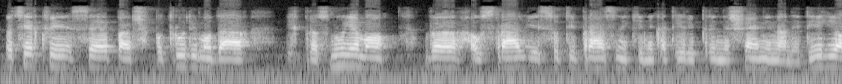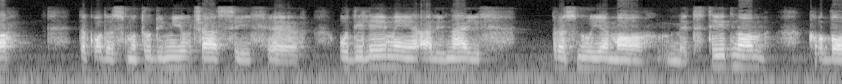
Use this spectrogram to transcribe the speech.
v cerkvi se pač potrudimo, da jih praznujemo. V Avstraliji so ti prazniki nekateri prenešeni na nedeljo, tako da smo tudi mi včasih eh, v dilemi, ali naj jih praznujemo med tednom, ko bo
